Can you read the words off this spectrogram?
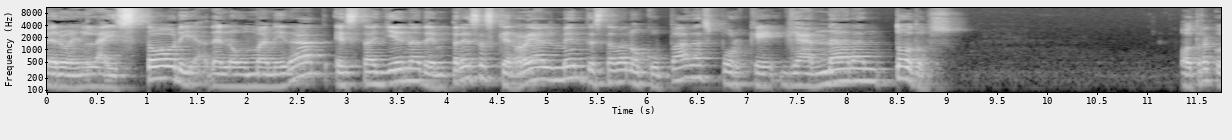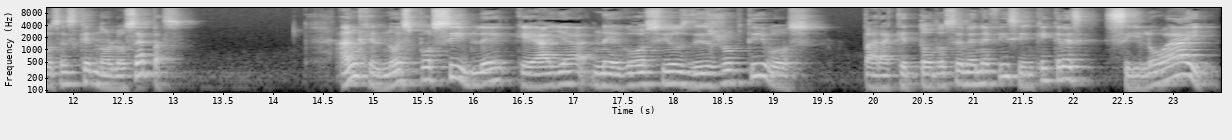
pero en la historia de la humanidad está llena de empresas que realmente estaban ocupadas porque ganaran todos. Otra cosa es que no lo sepas. Ángel, no es posible que haya negocios disruptivos para que todos se beneficien. ¿Qué crees? Sí lo hay.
